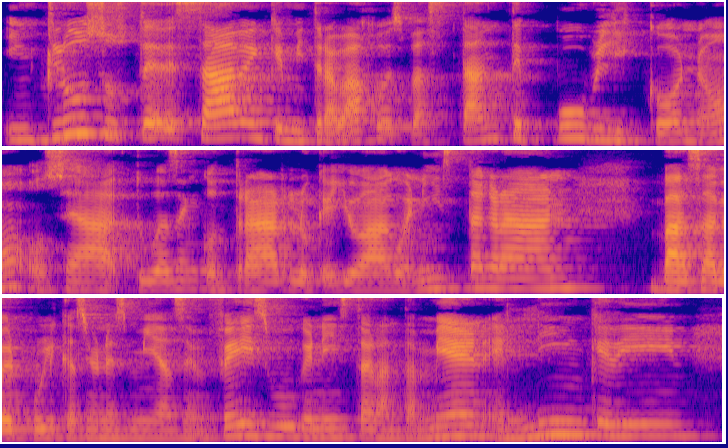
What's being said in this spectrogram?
Incluso ustedes saben que mi trabajo es bastante público, ¿no? O sea, tú vas a encontrar lo que yo hago en Instagram, vas a ver publicaciones mías en Facebook, en Instagram también, en LinkedIn.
